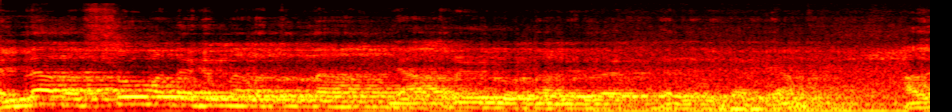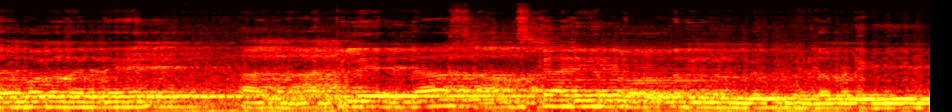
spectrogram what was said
എല്ലാ വർഷവും അദ്ദേഹം നടത്തുന്ന യാത്രകളിൽ ഒന്നാണിത് എന്ന് എനിക്കറിയാം. അതേപോലെ തന്നെ നാട്ടിലെ എല്ലാ സാംസ്കാരിക പ്രവർത്തനങ്ങളിലും ഇടപെടുകയും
